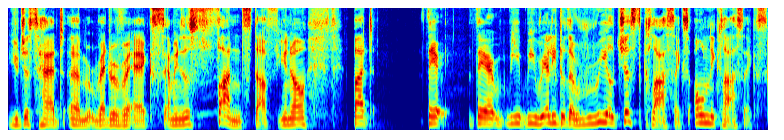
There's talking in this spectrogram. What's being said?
You just had um, Red River X. I mean, this fun stuff, you know. But there, there, we, we rarely do the real just classics, only classics.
